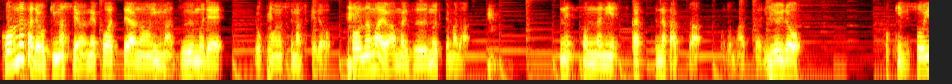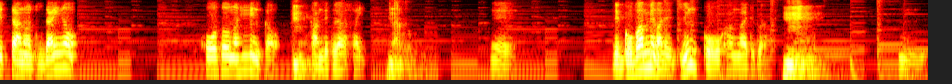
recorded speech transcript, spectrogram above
コロナ禍で起きましたよね。こうやって、あの、今、 Zoom で録音してますけど、うんコロナ前はあんまり Zoom ってまだ、ね、そんなに使ってなかったこともあったり、いろいろ起きる。そういったあの時代の構造の変化をうん。掴んでください。なるほど。ええで、5番目がね、人口を考えてくださうん。い。うん、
